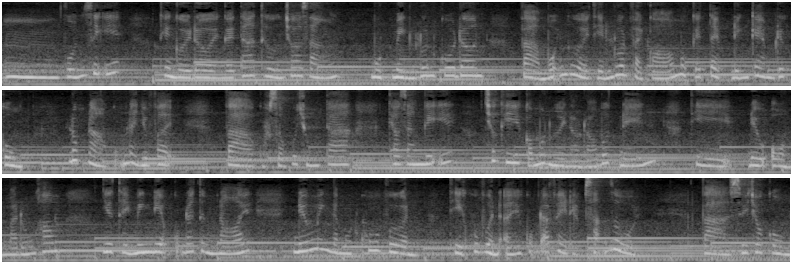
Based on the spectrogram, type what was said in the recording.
Uhm, vốn dĩ thì người đời người ta thường cho rằng một mình luôn cô đơn và mỗi người thì luôn phải có một cái tệp đính kèm đi cùng. Lúc nào cũng là như vậy. Và cuộc sống của chúng ta theo giang nghĩ trước khi có một người nào đó bước đến thì đều ổn mà đúng không? Như thầy minh niệm cũng đã từng nói nếu mình là một khu vườn thì khu vườn ấy cũng đã phải đẹp sẵn rồi. Và suy cho cùng,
